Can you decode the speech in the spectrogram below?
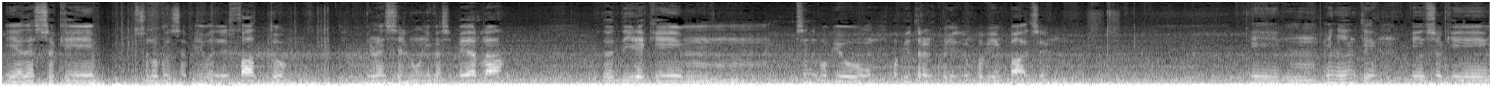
e adesso che sono consapevole del fatto di non essere l'unico a saperla dire che mm, mi sento un po, più, un po' più tranquillo, un po' più in pace. E, mm, e niente, penso che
